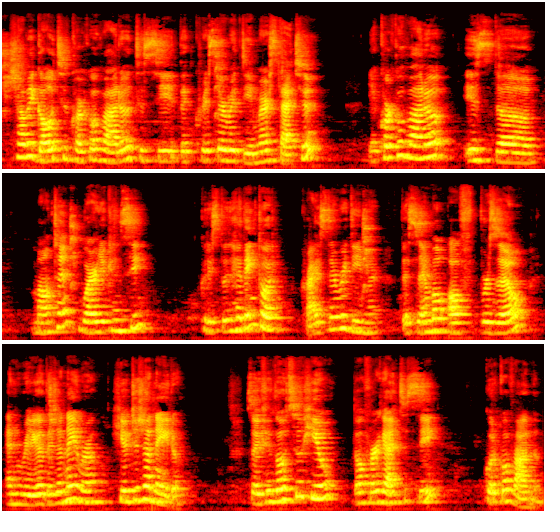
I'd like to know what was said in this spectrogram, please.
Shall we go to Corcovado to see the Christ Redeemer statue? Yeah, Corcovado is the mountain where you can see Cristo Redentor, Christ the Redeemer, the symbol of Brazil and Rio de Janeiro, Rio de Janeiro. So if you go to Rio, don't forget to see Corcovado.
